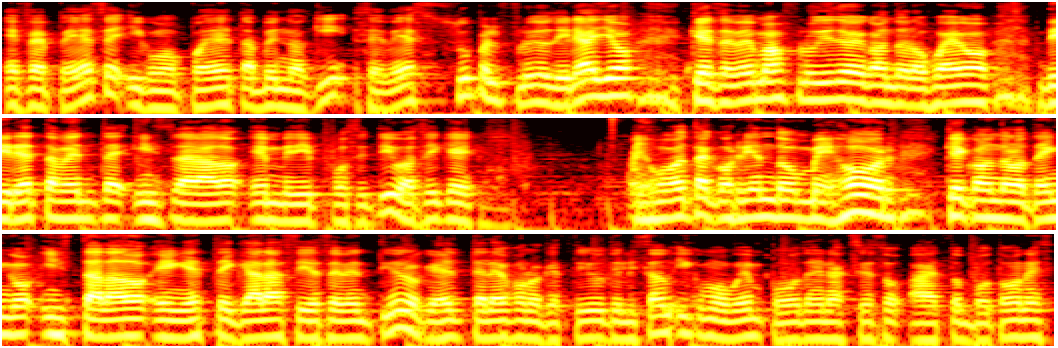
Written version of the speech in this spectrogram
FPS y como pueden estar viendo aquí, se ve súper fluido, diría yo, que se ve más fluido que cuando lo juego directamente instalado en mi dispositivo. Así que el juego está corriendo mejor que cuando lo tengo instalado en este Galaxy S21 que es el teléfono que estoy utilizando. Y como ven puedo tener acceso a estos botones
